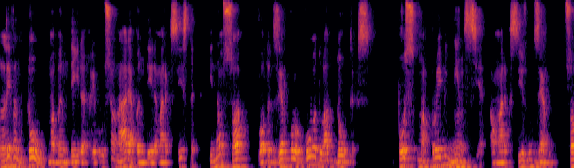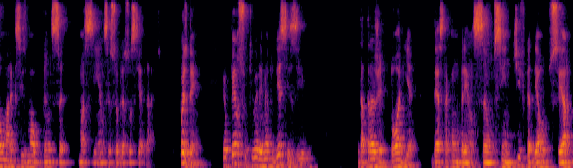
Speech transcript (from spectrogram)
levantou uma bandeira revolucionária, a bandeira marxista, e não só, volto a dizer, colocou-a do lado de outras. Pôs uma proeminência ao marxismo, dizendo só o marxismo alcança uma ciência sobre a sociedade. Pois bem, eu penso que o elemento decisivo da trajetória desta compreensão científica de Althusser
